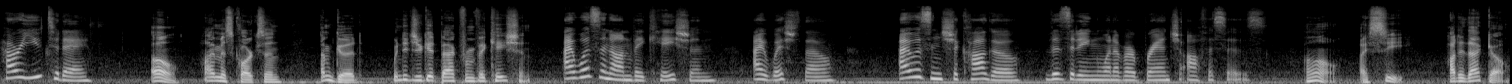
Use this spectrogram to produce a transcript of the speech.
How are you today? Oh, hi, Miss Clarkson. I'm good. When did you get back from vacation? I wasn't on vacation. I wish, though. I was in Chicago visiting one of our branch offices. Oh, I see. How did that go?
